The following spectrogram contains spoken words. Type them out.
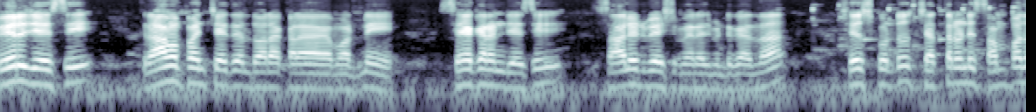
వేరు చేసి గ్రామ పంచాయతీల ద్వారా కల వాటిని సేకరణ చేసి సాలిడ్ వేస్ట్ మేనేజ్మెంట్ కింద చేసుకుంటూ చెత్త నుండి సంపద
